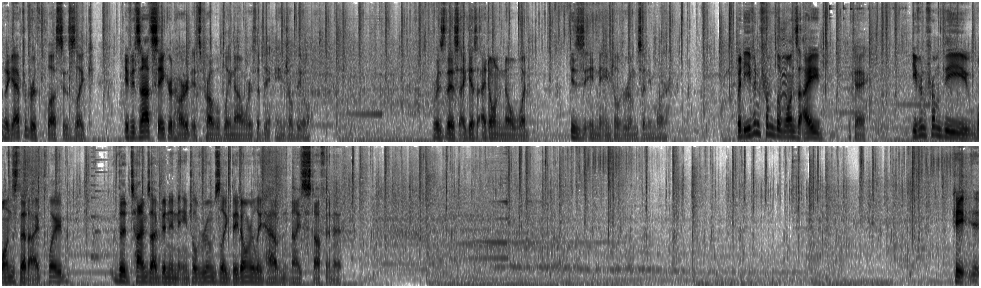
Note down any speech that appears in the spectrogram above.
Like, Afterbirth Plus is like, if it's not Sacred Heart, it's probably not worth an Angel deal. Whereas this, I guess I don't know what is in Angel rooms anymore. But even from the ones I... Okay. Even from the ones that I played, the times I've been in angel rooms, like, they don't really have nice stuff in it. Okay, uh,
